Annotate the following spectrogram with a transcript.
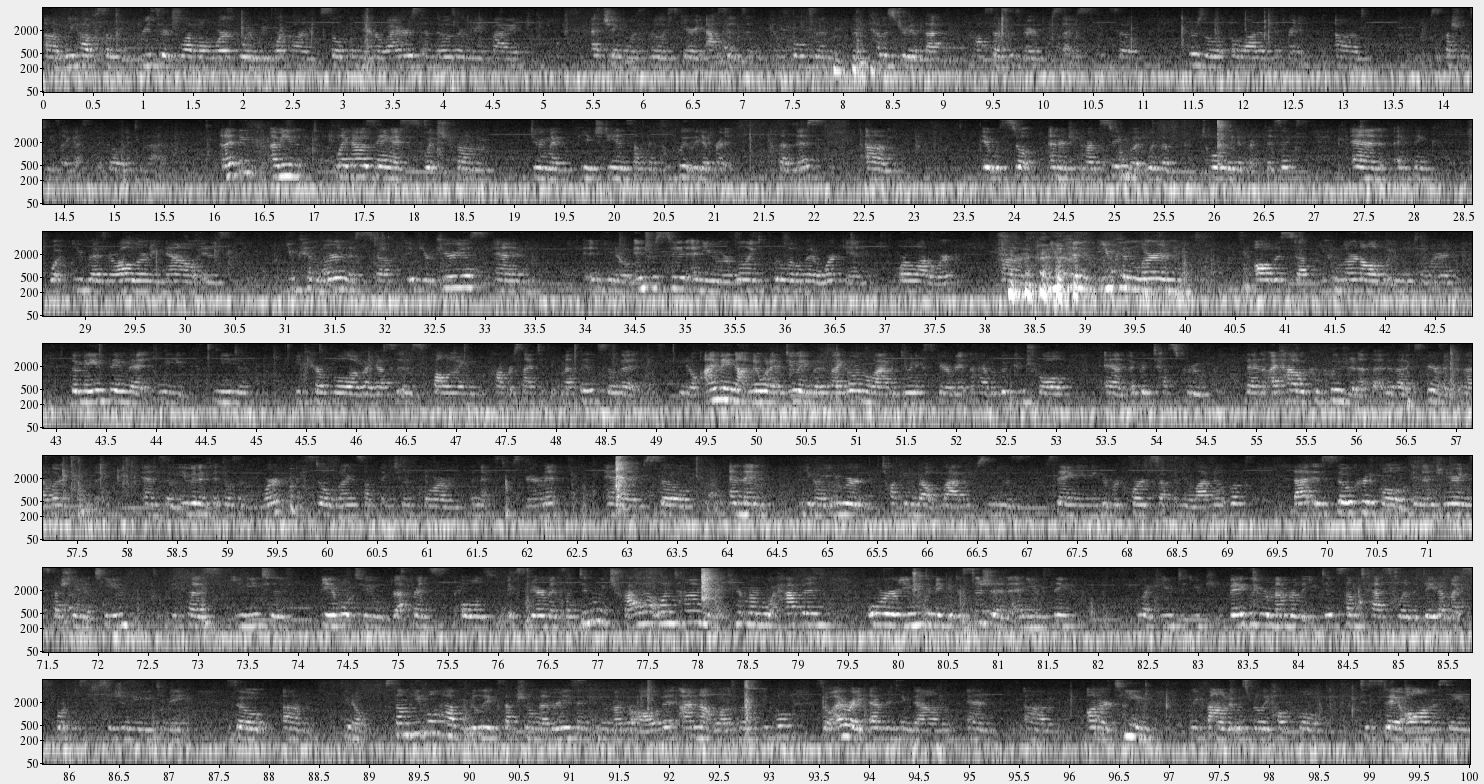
Um, we have some research level work where we work on silicon nanowires, and those are made by etching with really scary acids and and the chemistry of that process is very precise. So there's a, a lot of different um, specialties, I guess, that go into that. And I think, I mean, like I was saying, I switched from doing my PhD in something completely different than this. Um, it was still energy harvesting, but with a totally different physics. And I think what you guys are all learning now is you can learn this stuff if you're curious and you know interested and you are willing to put a little bit of work in or a lot of work. Um, you can you can learn all this stuff. You can learn all of what you need to learn. The main thing that we need to be careful of, I guess, is following proper scientific methods so that, you know, I may not know what I'm doing, but if I go in the lab and do an experiment and I have a good control and a good test group, then I have a conclusion at the end of that experiment and I learned something. And so even if it doesn't work, I still learn something to inform the next experiment. And so, and then, you know, you were talking about lab, somebody was saying you need to record stuff in your lab notebooks. That is so critical in engineering, especially in a team, because you need to be able to reference old experiments, like, didn't we try that one time, and I can't remember what happened? Or you need to make a decision, and you think, like, you, you vaguely remember that you did some test where the data might support this decision you need to make. So, um, you know, some people have really exceptional memories and can remember all of it, I'm not one of those people, so I write everything down, and, um, on our team, we found it was really helpful to stay all on the same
